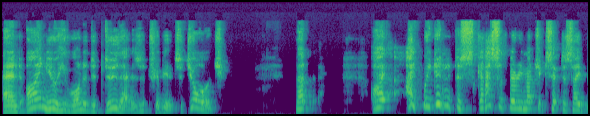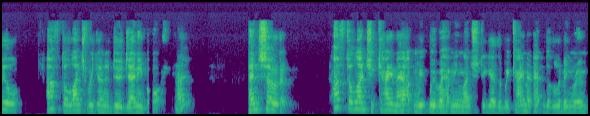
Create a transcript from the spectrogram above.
And I knew he wanted to do that as a tribute to George. But I, I we didn't discuss it very much except to say, Bill, after lunch we're going to do Danny Boy, right? And so after lunch he came out and we, we were having lunch together. We came out into the living room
